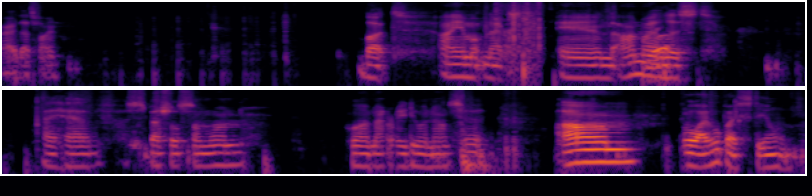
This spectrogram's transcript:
right, that's fine. But I am up next, and on my list, I have a special someone who I'm not ready to announce yet. Um, Oh, I hope I steal him.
